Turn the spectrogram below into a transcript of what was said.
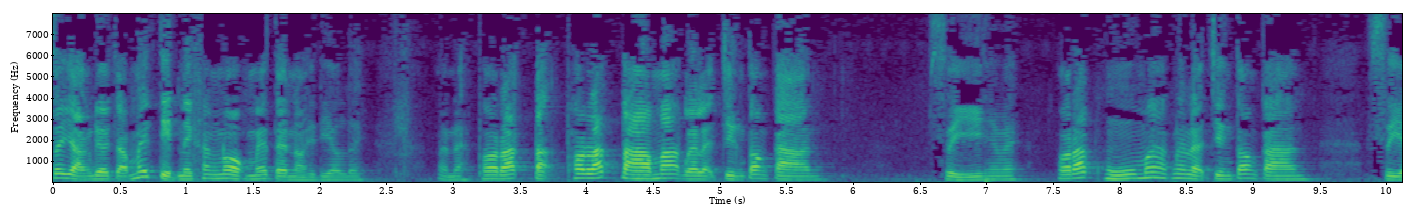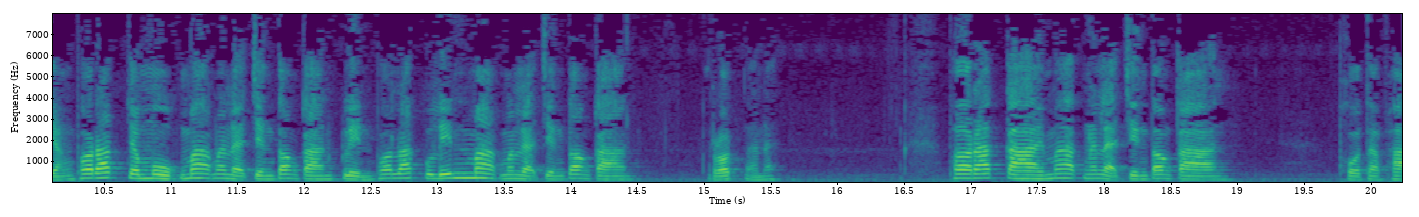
สักอย่างเดียวจะไม่ติดในข้างนอกแม้แต่หน่อยเดียวเลยนะเพราะรักตาเพราะรักตามากเลยแหละ จึงต้องการสีใช่ไหมเพราะรักหูมากนั่นแหละ จึงต้องการเสียง เพราะรักจมูกมากนั่นแหละ จึงต้องการกลิ่น เพราะรักลิ้นมากนั่นแหละ จึงต้องการรสนะนะเพราะรักกายมากนั่นแหละ จึงต้องการ พธพะ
